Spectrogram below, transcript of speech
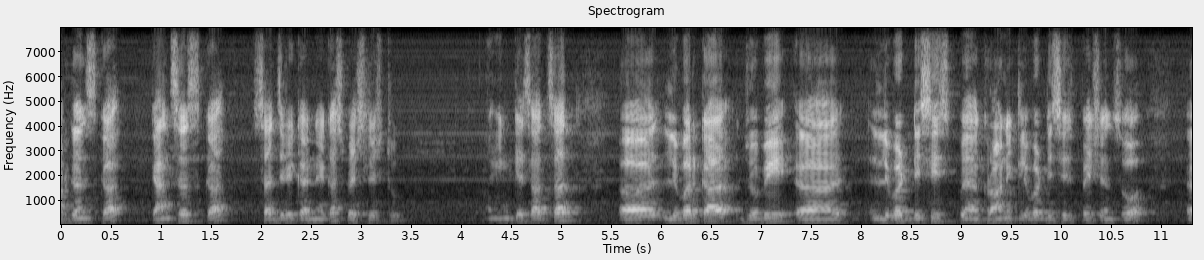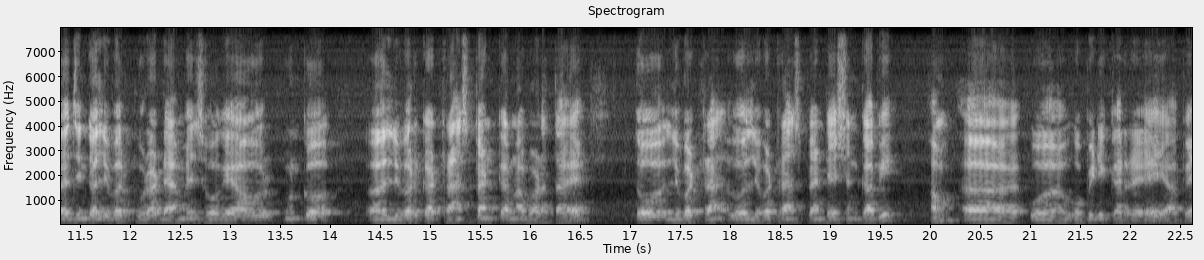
ऑर्गन्स का कैंसर्स का सर्जरी करने का स्पेशलिस्ट हूँ। इनके साथ साथ आ, लिवर का जो भी liver disease chronic liver disease patients हो जिनका लिवर पूरा डैमेज हो गया और उनको लिवर का ट्रांसप्लांट करना पड़ता है तो लिवर लिवर ट्रांसप्लांटेशन का भी हम ओपीडी कर रहे हैं यहाँ पे।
